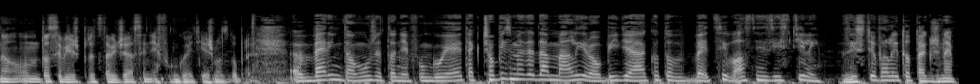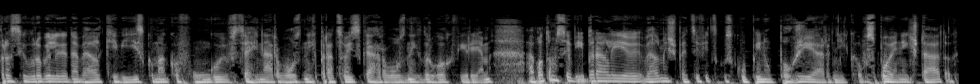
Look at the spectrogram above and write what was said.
No to si vieš predstaviť, že asi nefunguje tiež moc dobre. Verím tomu, že to nefunguje. Tak čo by sme teda mali robiť a ako to veci vlastne zistili? Zistovali to tak, že najprv si urobili teda veľký výskum, ako fungujú vzťahy na rôznych pracoviskách, rôznych druhoch firiem. A potom si vybrali veľmi špecifickú skupinu požiarníkov v Spojených štátoch,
